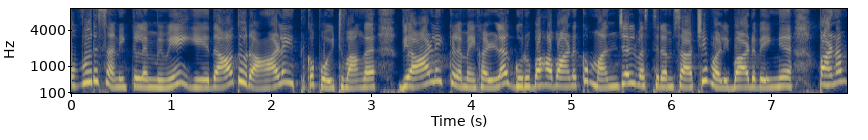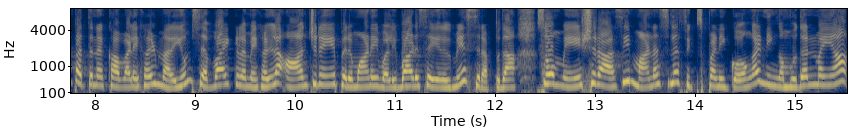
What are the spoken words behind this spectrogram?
ஒவ்வொரு சனிக்கிழமையுமே ஏதாவது ஒரு ஆலயத்துக்கு போயிட்டு வாங்க. வியாழக்கிழமைகளில் குரு பகவானுக்கு மஞ்சள் வஸ்திரம் சாற்றி வழிபாடு வைங்க. பணம் பத்தின கவலைகள் மறையும் செவ்வாய்க்கிழமைகளில் ஆஞ்சநேய பெருமானை வழிபாடு செய்யறதுமே சிறப்பு தான் ஸோ மேஷராசி மனசில் ஃபிக்ஸ் பண்ணிக்கோங்க. நீங்கள் முதன்மையாக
